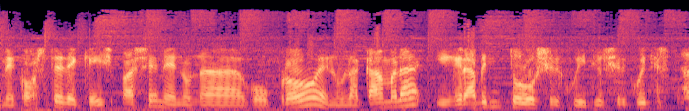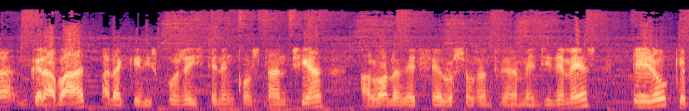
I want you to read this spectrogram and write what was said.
me consta de que ells passen en una GoPro, en una càmera, i graven tot el circuit. I el circuit està gravat perquè després ells tenen constància a l'hora de fer els seus entrenaments i demés, però que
